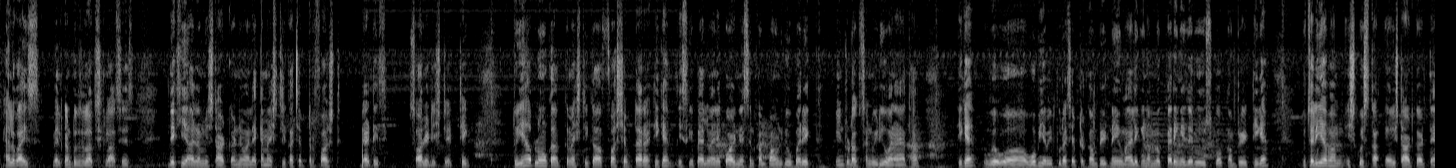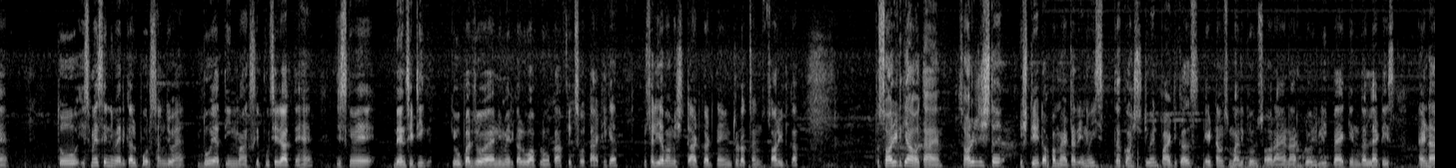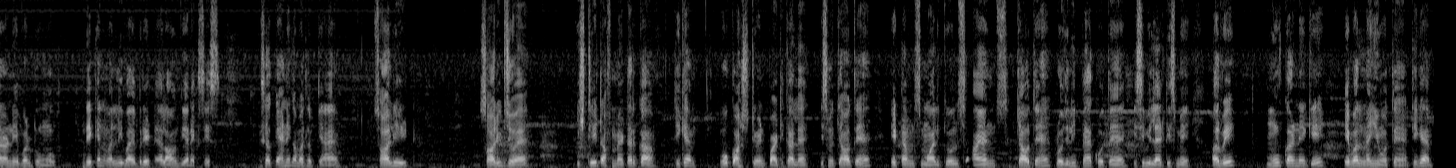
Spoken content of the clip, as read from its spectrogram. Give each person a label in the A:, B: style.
A: Hello guys welcome to the Lakshya classes देखिए आज हम स्टार्ट करने वाले हैं केमिस्ट्री का chapter first that is solid state ठीक? तो ये आप लोगों का केमिस्ट्री का फ़र्स्ट चैप्टर है ठीक है? इसके पहले मैंने कोऑर्डिनेशन कंपाउंड के ऊपर एक इंट्रोडक्शन वीडियो बनाया था ठीक है? वो, वो भी अभी पूरा चैप्टर कंप्लीट नहीं हुआ है लेकिन हम लोग करेंगे ज़रूर उसको कंप्लीट ठीक है? तो चलिए अब हम इसको स्टार्ट करते हैं। तो इसमें से न्यूमेरिकल पोर्सन जो है दो या तीन मार्क्स के पूछे जाते हैं जिसमें डेंसिटी के ऊपर जो है न्यूमेरिकल वो आप लोगों का फिक्स होता है, ठीक है? तो चलिए अब हम स्टार्ट करते हैं इंट्रोडक्शन सॉलिड का। तो सॉलिड क्या होता है? Solid state of a matter in which the constituent particles atoms molecules और ion are closely packed in the lattice and are unable to move they can only vibrate along their axes इसका कहने का मतलब क्या है? Solid solid जो है state of matter का, ठीक है? वो कॉन्स्टिट्यूएंट पार्टिकल है। इसमें क्या होते हैं? एटम्स, मॉलिक्यूल्स, आयन्स क्या होते हैं? क्लोजली पैक होते हैं किसी भी लैटिस में और वे मूव करने के एबल नहीं होते हैं, ठीक है?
